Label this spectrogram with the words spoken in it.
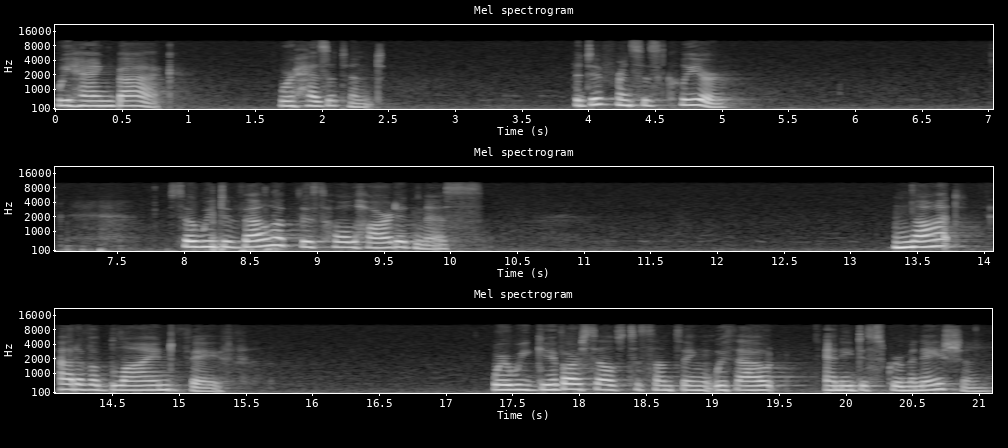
We hang back. We're hesitant. The difference is clear. So we develop this wholeheartedness not out of a blind faith, where we give ourselves to something without any discrimination.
